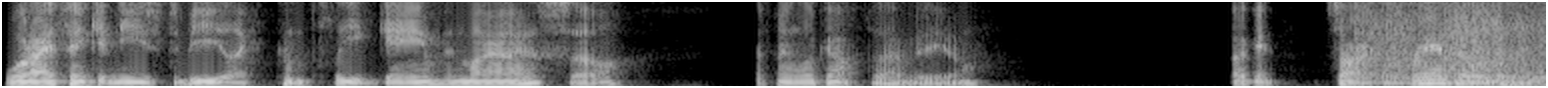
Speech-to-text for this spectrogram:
what I think it needs to be like a complete game in my eyes. So definitely look out for that video. Okay, sorry, rant over.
